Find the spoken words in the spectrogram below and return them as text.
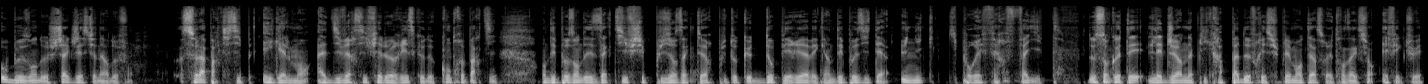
aux besoins de chaque gestionnaire de fonds. Cela participe également à diversifier le risque de contrepartie en déposant des actifs chez plusieurs acteurs plutôt que d'opérer avec un dépositaire unique qui pourrait faire faillite. De son côté, Ledger n'appliquera pas de frais supplémentaires sur les transactions effectuées.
